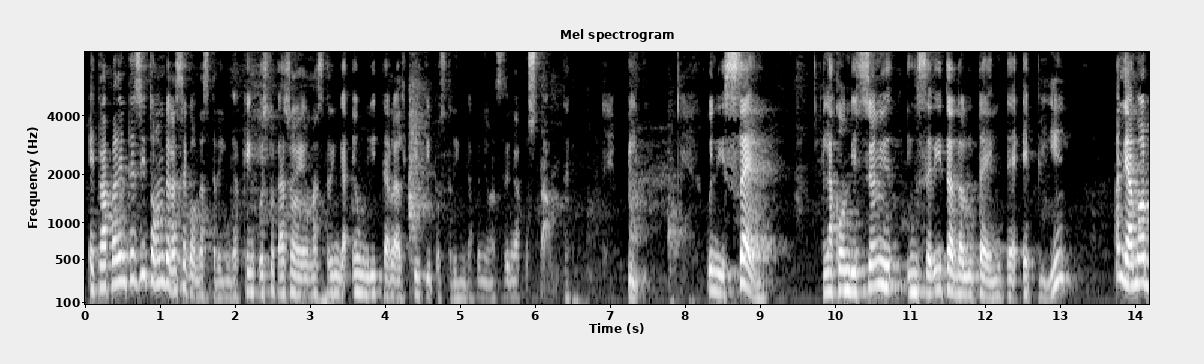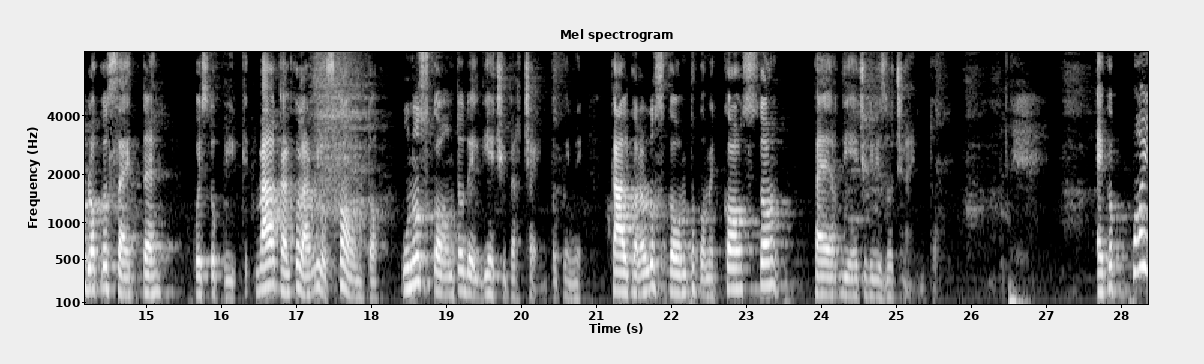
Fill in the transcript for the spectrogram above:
e tra parentesi tonde la seconda stringa, che in questo caso è una stringa, è un literal tipo stringa, quindi una stringa costante, P. Quindi se la condizione inserita dall'utente è P, andiamo al blocco 7, questo qui, che va a calcolare lo sconto, uno sconto del 10%, quindi calcola lo sconto come costo per 10 diviso 100. Ecco, poi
